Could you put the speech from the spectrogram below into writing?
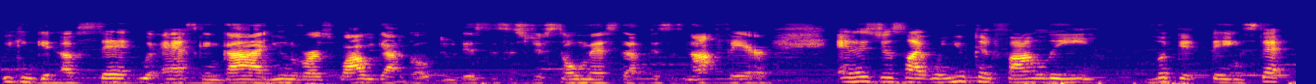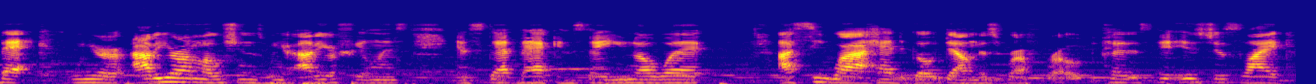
we can get upset. We're asking God, universe, why we got to go through this. This is just so messed up. This is not fair. And it's just like when you can finally look at things, step back when you're out of your emotions, when you're out of your feelings, and step back and say, you know what? I see why I had to go down this rough road because it is just like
